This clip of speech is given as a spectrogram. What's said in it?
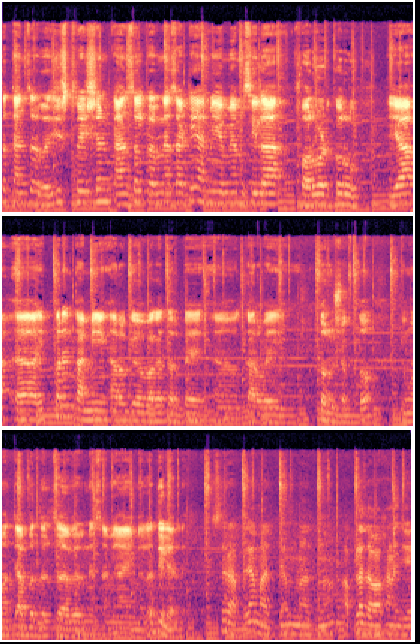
तर त्यांचं रजिस्ट्रेशन कॅन्सल करण्यासाठी आम्ही एम एम सीला फॉरवर्ड करू. या इथपर्यंत आम्ही आरोग्य विभागातर्फे कारवाई करू शकतो किंवा त्याबद्दलचं अवेअरनेस आम्ही आय एम एला दिलेलं आहे. सर आपल्या माध्यमातून आपला दवाखाना जे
